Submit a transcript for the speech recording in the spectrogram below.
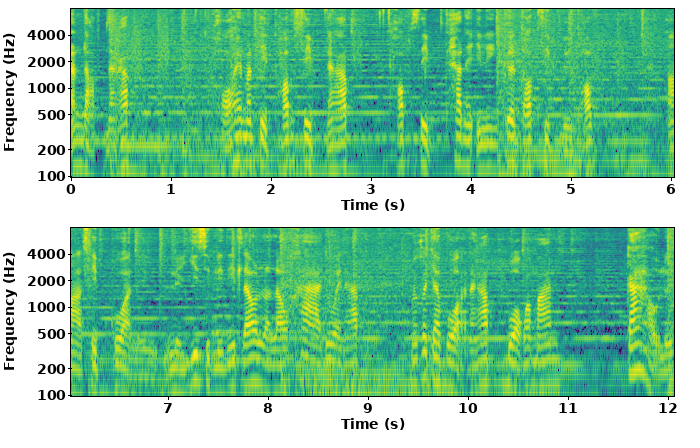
อันดับนะครับ ขอให้มันติดท็อป 10 นะครับ ท็อป 10 ถ้าในอินเลนเกิลท็อป 10 หรือท็อปอ่า10กว่าหรือหรือ 20 นิดๆแล้วเราเราค่าด้วยนะครับ มันก็จะบวกนะครับ บวกประมาณ 9 หรือ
